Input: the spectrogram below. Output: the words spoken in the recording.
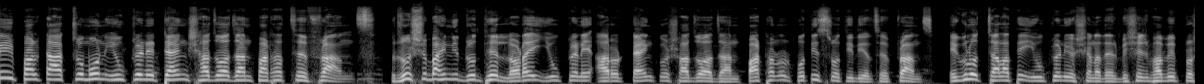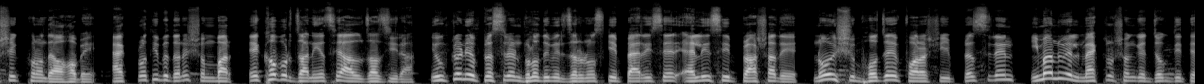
নেই পাল্টা আক্রমণ ইউক্রেনের ট্যাঙ্ক সাজোয়া যান পাঠাচ্ছে ফ্রান্স। রুশ বাহিনীর বিরুদ্ধে লড়াই, ইউক্রেনে আরও ট্যাঙ্ক ও সাজোয়া যান পাঠানোর প্রতিশ্রুতি দিয়েছে ফ্রান্স। এগুলো চালাতে ইউক্রেনীয় সেনাদের বিশেষভাবে প্রশিক্ষণ দেওয়া হবে। এক প্রতিবেদনে সোমবার এ খবর জানিয়েছে আল জাজিরা। ইউক্রেনীয় প্রেসিডেন্ট ভলোদিমির জেরোনস্কি প্যারিসের এলিসি প্রাসাদে নৈশ ভোজে ফরাসি প্রেসিডেন্ট ইমানুয়েল ম্যাক্রোর সঙ্গে যোগ দিতে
